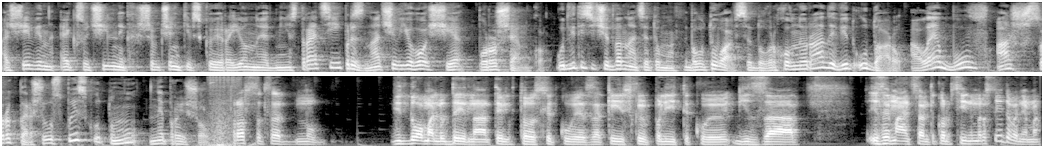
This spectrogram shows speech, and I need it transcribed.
А ще він екс-очільник Шевченківської районної адміністрації. Призначив його ще Порошенко. У 2012-му балотувався до Верховної Ради від удару, але був аж 41-й у списку, тому не пройшов. Просто це ну відома людина тим, хто слідкує за київською політикою і за і займається антикорупційними розслідуваннями.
